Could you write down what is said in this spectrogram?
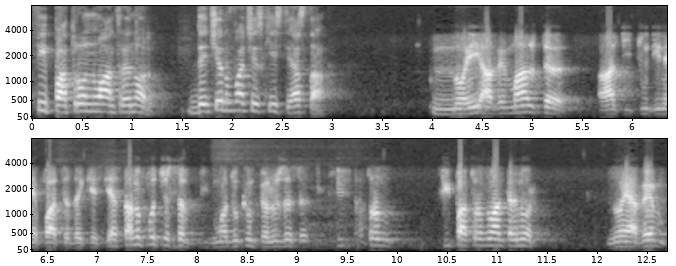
Fii patron, nu antrenor. De ce nu faceți chestia asta? Noi avem altă atitudine față de chestia asta. Nu pot eu să mă duc în peluză să fii patron, fii patron, nu antrenor. Noi avem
